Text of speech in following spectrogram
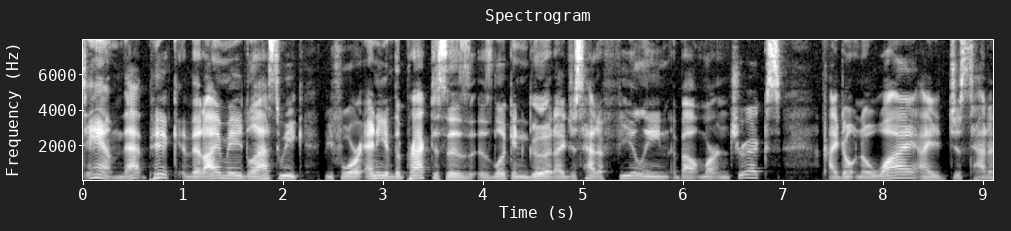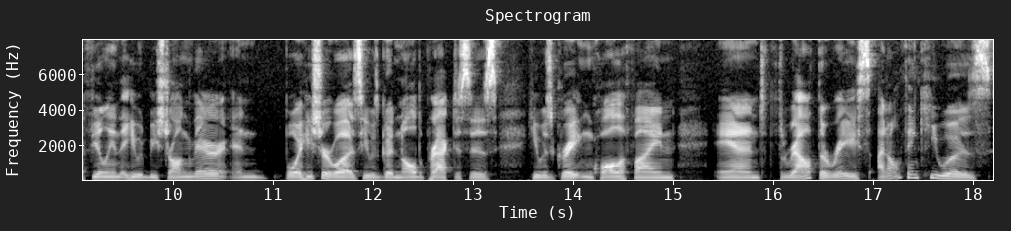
"Damn, that pick that I made last week before any of the practices is looking good." I just had a feeling about Martin Truex. I don't know why. I just had a feeling that he would be strong there, and boy, he sure was. He was good in all the practices. He was great in qualifying, and throughout the race, I don't think he was.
